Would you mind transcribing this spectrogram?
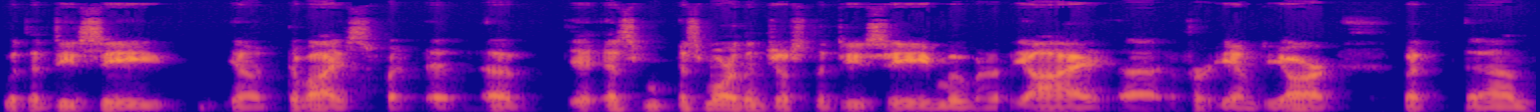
with a DC you know device, but it, it, it's it's more than just the DC movement of the eye for EMDR. But um,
